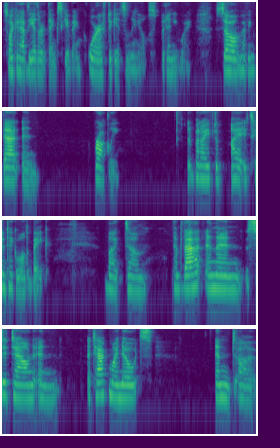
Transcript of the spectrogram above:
so I could have the other at Thanksgiving, or I have to get something else. But anyway, so I'm having that and broccoli. But I have to. I it's going to take a while to bake. But um, have that and then sit down and attack my notes and uh,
